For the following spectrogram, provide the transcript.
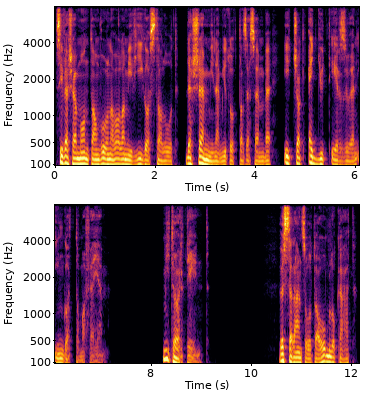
Szívesen mondtam volna valami vigasztalót, de semmi nem jutott az eszembe, így csak együttérzően ingattam a fejem. Mi történt? Összeráncolta a homlokát,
